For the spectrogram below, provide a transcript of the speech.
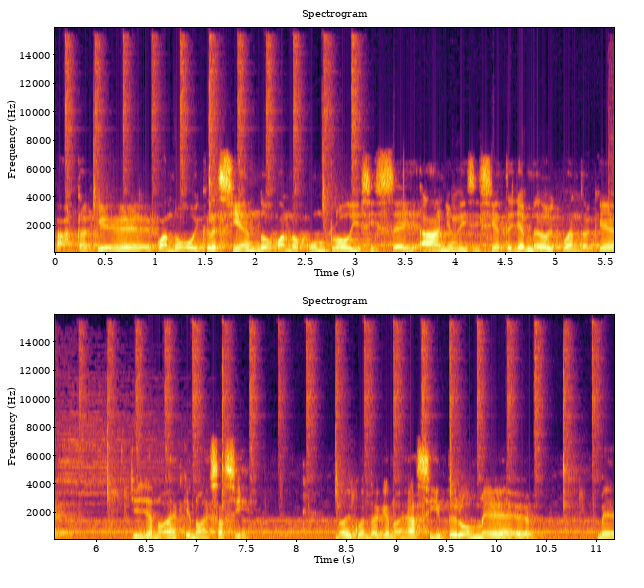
hasta que cuando voy creciendo, cuando cumplo 16 años, 17, ya me doy cuenta que, que ya no es, que no es así. Me doy cuenta que no es así, pero me, me,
